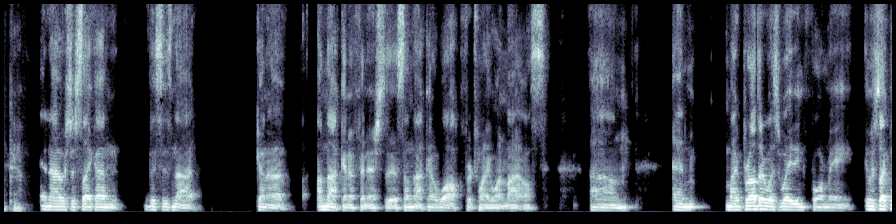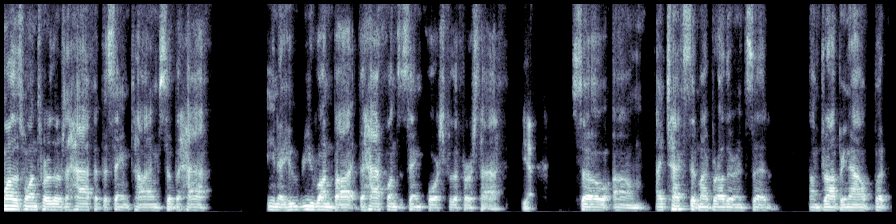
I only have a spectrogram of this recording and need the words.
Okay, and I was just like, I'm. This is not gonna. I'm not gonna finish this. I'm not gonna walk for 21 miles. Um, and my brother was waiting for me. It was like one of those ones where there's a half at the same time. So the half, you know, you, you run by the half runs the same course for the first half. Yeah. So um, I texted my brother and said, I'm dropping out, but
